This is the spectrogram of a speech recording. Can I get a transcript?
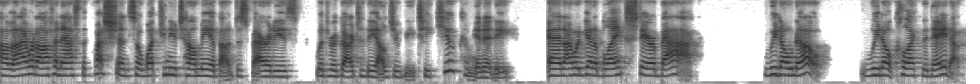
Um, I would often ask the question, so what can you tell me about disparities with regard to the LGBTQ community. And I would get a blank stare back. We don't know. We don't collect the data.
